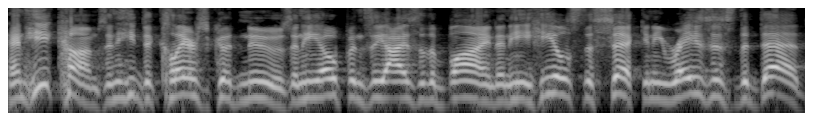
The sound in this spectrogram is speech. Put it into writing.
And he comes and he declares good news, and he opens the eyes of the blind, and he heals the sick, and he raises the dead.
